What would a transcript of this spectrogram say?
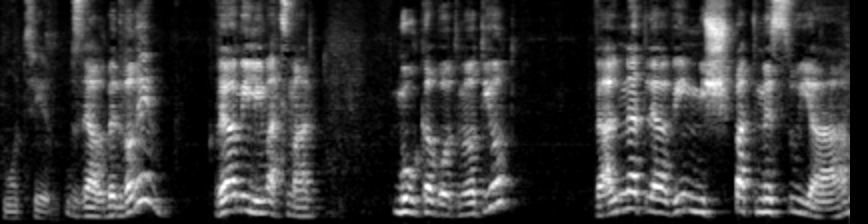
כמו ציר. זה הרבה דברים, והמילים עצמן מורכבות מאותיות. ועל מנת להבין משפט מסוים,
